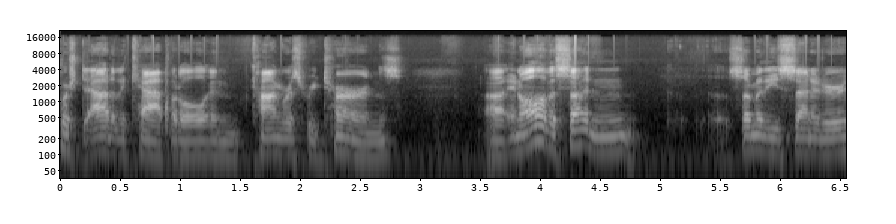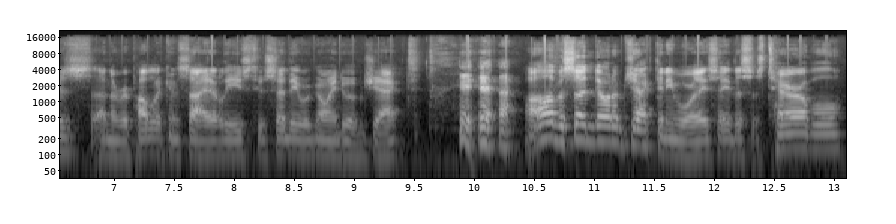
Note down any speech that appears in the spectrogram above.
pushed out of the Capitol, and Congress returns, uh, and all of a sudden. Some of these senators on the Republican side, at least, who said they were going to object, yeah, all of a sudden don't object anymore. They say this is terrible,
